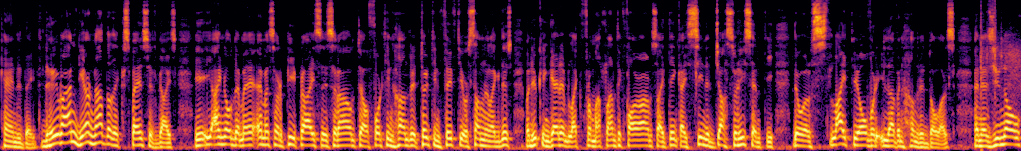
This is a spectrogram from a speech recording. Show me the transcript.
candidate. They run, they are not that expensive, guys. I know the MSRP price is around uh, 1400 1350 or something like this, but you can get them like from Atlantic Firearms. I think I seen it just recently. They were slightly over $1,100. And as you know,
